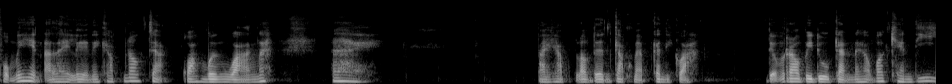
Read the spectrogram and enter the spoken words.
ผมไม่เห็นอะไรเลยนะครับ นอกจากความเวิงวางนะไปครับ เราเดินกลับ map กันดีกว่า เดี๋ยวเราไปดูกันนะครับว่าแคนดี้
